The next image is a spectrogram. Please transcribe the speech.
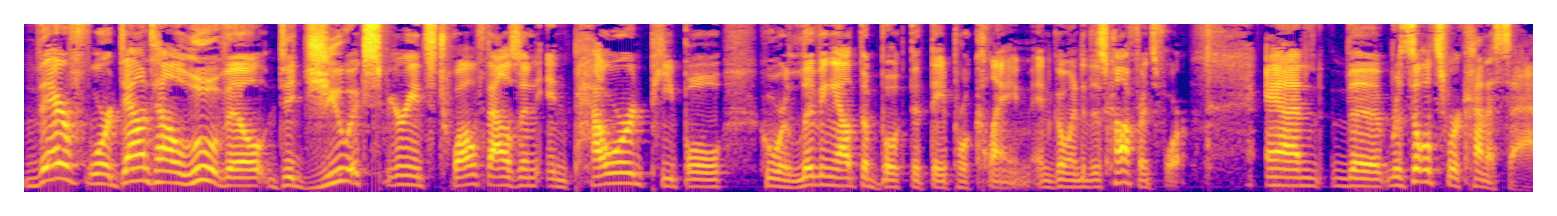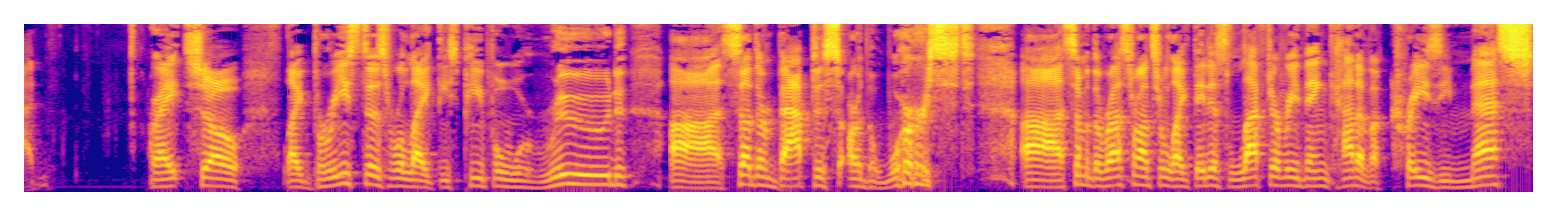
Therefore, downtown Louisville, did you experience 12,000 empowered people who are living out the book that they proclaim and go into this conference for? And the results were kind of sad right? So, like baristas were like these people were rude. Uh, Southern Baptists are the worst. Uh, some of the restaurants were like they just left everything kind of a crazy mess.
